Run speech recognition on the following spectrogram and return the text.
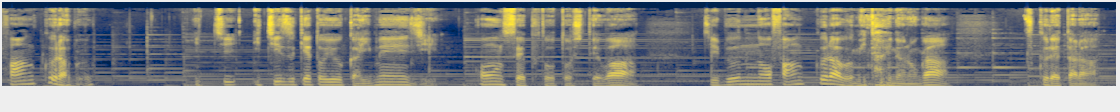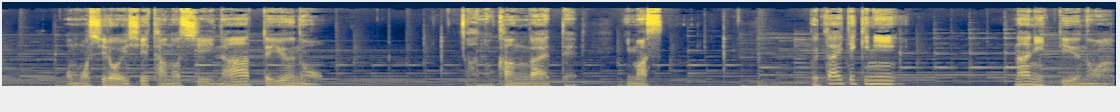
ファンクラブ位置位置づけというかイメージコンセプトとしては自分のファンクラブみたいなのが作れたら面白いし楽しいなっていうのをあの考えています。具体的に何っていうのは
